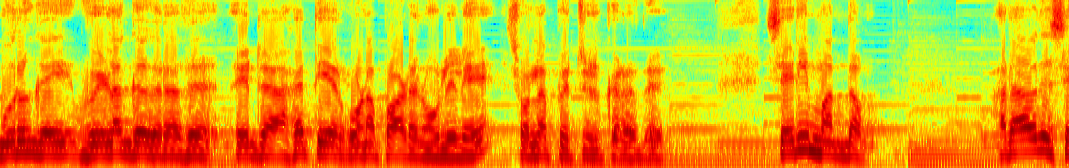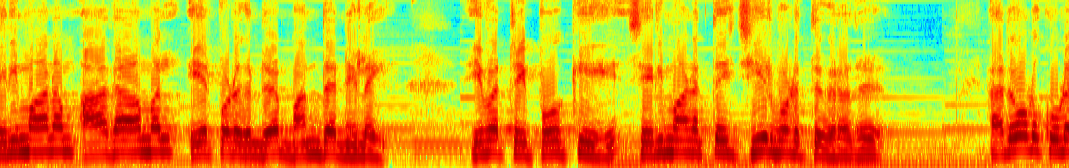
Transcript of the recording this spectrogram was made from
முருங்கை விளங்குகிறது என்று அகத்தியர் குணப்பாட நூலிலே சொல்லப்பெற்றிருக்கிறது. செரிமந்தம் அதாவது செரிமானம் ஆகாமல் ஏற்படுகின்ற மந்த நிலை இவற்றை போக்கி செரிமானத்தை சீர்படுத்துகிறது. அதோடு கூட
